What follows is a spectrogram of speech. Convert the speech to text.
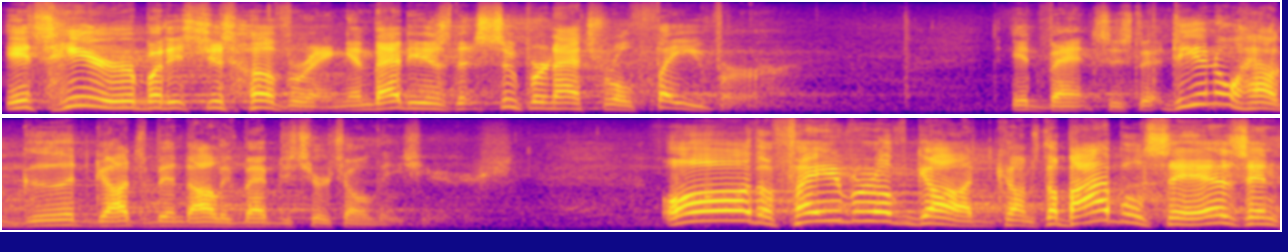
It's here, but it's just hovering, and that is that supernatural favor advances. To, do you know how good God's been to Olive Baptist Church all these years? Oh, the favor of God comes. The Bible says in,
